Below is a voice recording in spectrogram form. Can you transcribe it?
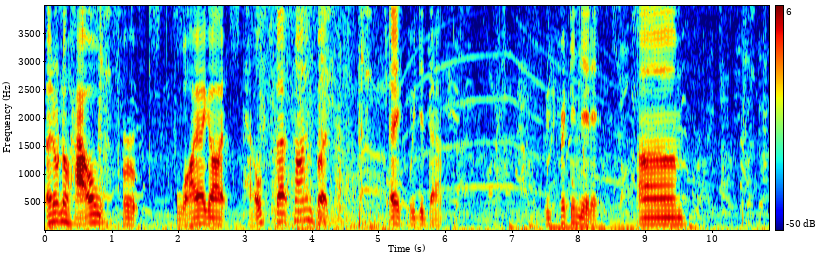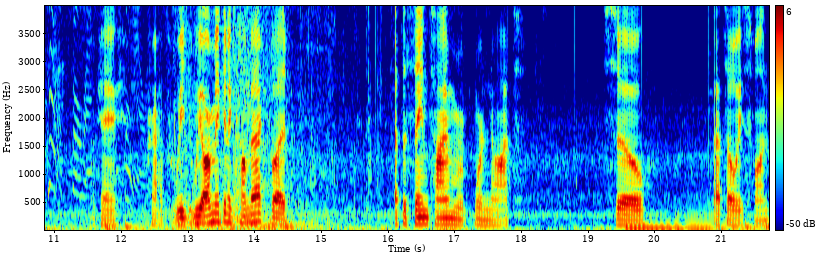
I don't know how or why I got health that time, but hey, we did that. We freaking did it. Um, Okay, crap. We, we are making a comeback, but at the same time, we're, we're not. So, that's always fun.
